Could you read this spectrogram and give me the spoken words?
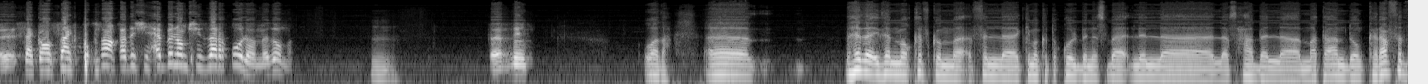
55% قداش يحب لهم باش يزرقوا لهم هذوما. فهمتني؟ واضح. أه هذا إذا موقفكم في كما كنت تقول بالنسبة لأصحاب المطاعم donc رفض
